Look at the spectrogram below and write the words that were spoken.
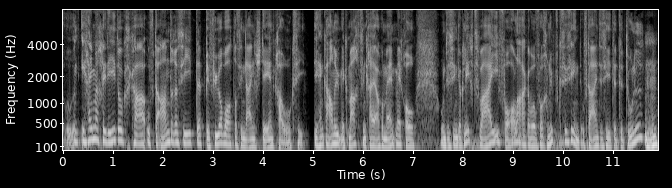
und ich habe immer ein bisschen den Eindruck gehabt, auf der anderen Seite, die Befürworter sind eigentlich stehend K.O. gewesen. Die haben gar nichts mehr gemacht, sind kein Argument mehr gekommen. Und es sind ja gleich zwei Vorlagen, die verknüpft sind. Auf der einen Seite der Tunnel, mhm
